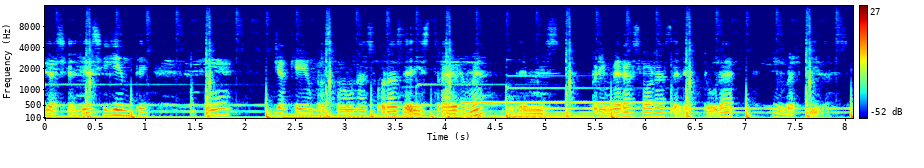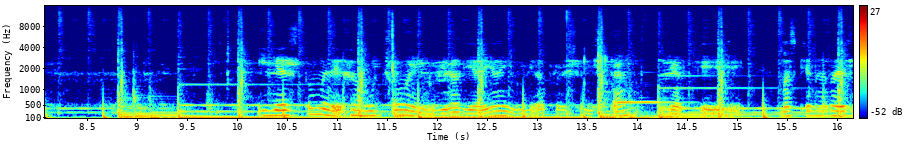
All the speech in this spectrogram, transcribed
ya sea el día siguiente o ya que han pasado unas horas de distraerme de mis primeras horas de lectura invertidas. Y esto me deja mucho en mi vida diaria y mi vida profesionista, ya que más que nada es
